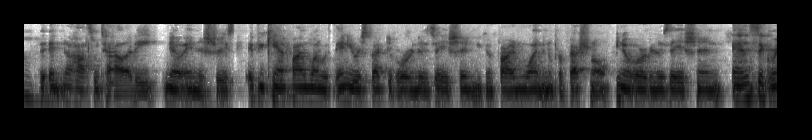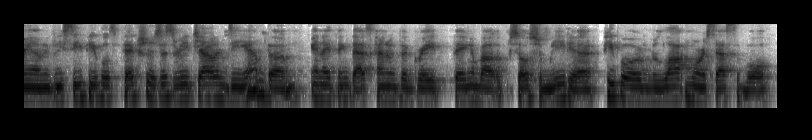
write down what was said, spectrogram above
mm-hmm. the, in the hospitality you know industries if you can't find one within your respective organization you can find one in a professional you know organization instagram if you see people's pictures just reach out and dm them and i think that's kind of the great thing about social media people are a lot more accessible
